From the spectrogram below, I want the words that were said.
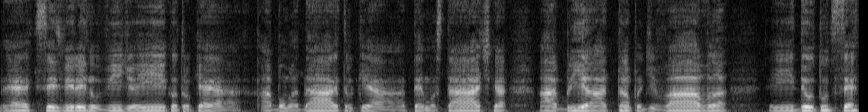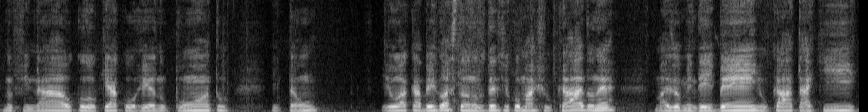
né? Que vocês viram aí no vídeo aí, que eu troquei a, a bomba d'água, troquei a, a termostática, abri a tampa de válvula e deu tudo certo no final, coloquei a correia no ponto. Então, eu acabei gostando, os dedos ficou machucado, né? Mas eu me dei bem, o carro tá aqui,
